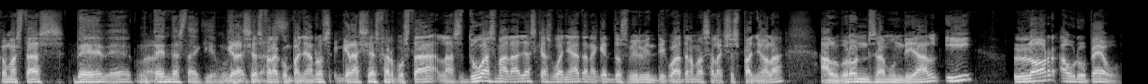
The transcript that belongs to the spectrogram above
Com estàs? Bé, bé, content d'estar aquí amb Gràcies vosaltres. per acompanyar-nos, gràcies per postar les dues medalles que has guanyat en aquest 2024 amb la selecció espanyola, el bronze mundial i l'or europeu,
